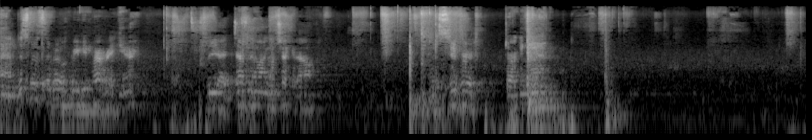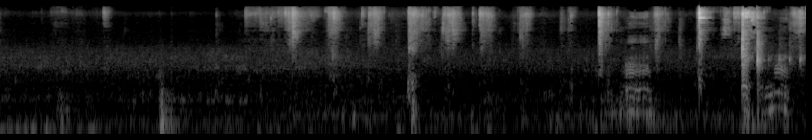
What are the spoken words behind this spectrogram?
And this was the real creepy part right here. So yeah, definitely wanna go check it out. It's super dark in there. Um, it's nuts.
